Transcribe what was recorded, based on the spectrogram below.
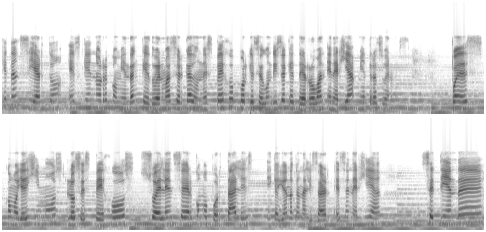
¿qué tan cierto es que no recomiendan que duermas cerca de un espejo porque según dice que te roban energía mientras duermes? Pues como ya dijimos, los espejos suelen ser como portales y que ayudan a canalizar esa energía. Se tiende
